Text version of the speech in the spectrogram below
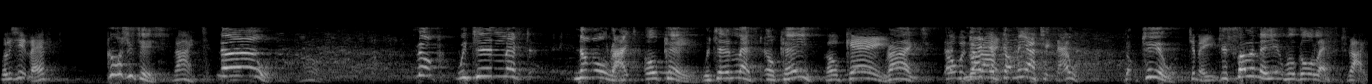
Well, is it left? Of course it is. Right. No. Look, we turn left. Not all right. Okay. We turn left. Okay. Okay. Right. Oh, we go right, right. Got me at it now. Look, to you. To me. Just follow me and we'll go left. Right.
